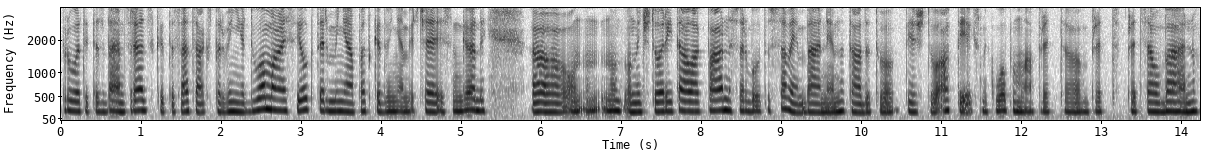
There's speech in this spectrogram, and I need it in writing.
Proti, tas bērns redz, ka tas vecāks par viņu ir domājis ilgtermiņā, pat kad viņam ir 40 gadi, un, un, nu, un viņš to arī tālāk pārnes varbūt uz saviem bērniem, nu, tādu to, tieši to attieksmi kopumā pret, pret, pret savu bērnu.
